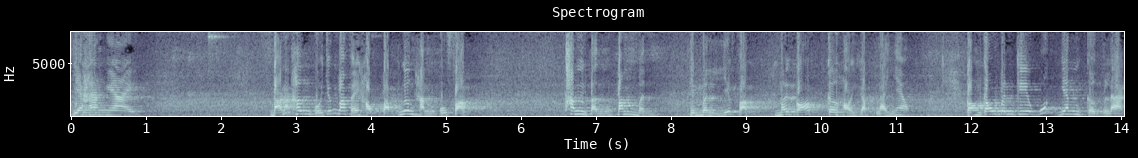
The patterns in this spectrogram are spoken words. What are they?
và hàng ngày, bản thân của chúng ta phải học tập gương hành của Phật. Thanh tịnh tâm mình thì mình với Phật mới có cơ hội gặp lại nhau. Còn câu bên kia, quốc danh cực lạc,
